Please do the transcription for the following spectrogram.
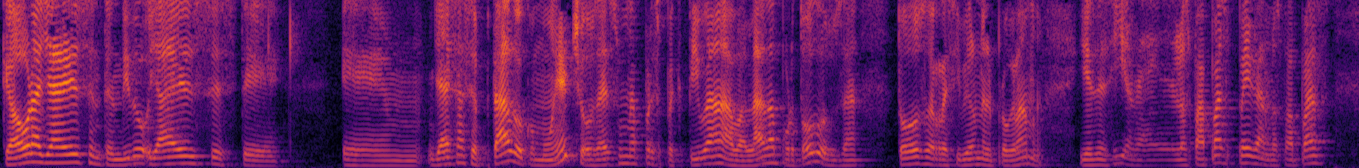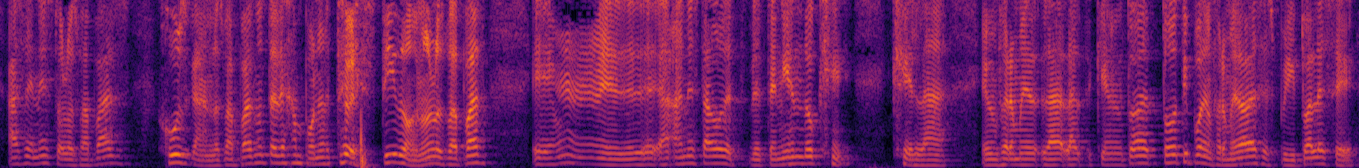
que ahora ya es entendido, ya es este, em, ya es aceptado como hecho, o sea, es una perspectiva avalada por todos, o sea, todos recibieron el programa. Y es decir, los papás pegan, los papás hacen esto, los papás juzgan, los papás no te dejan ponerte vestido, ¿no? Los papás eh, eh, han estado deteniendo que, que la enfermedad, que todo, todo tipo de enfermedades espirituales se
